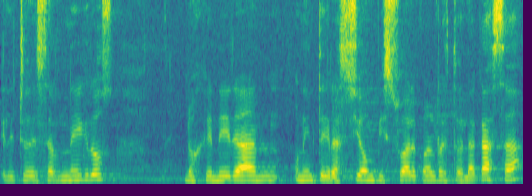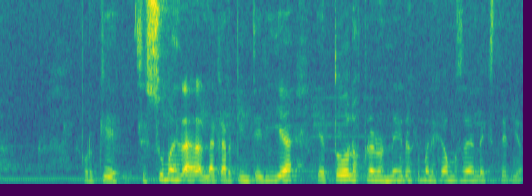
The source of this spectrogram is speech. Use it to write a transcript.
el hecho de ser negros nos generan una integración visual con el resto de la casa porque se suma a la carpintería y a todos los planos negros que manejamos en el exterior.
